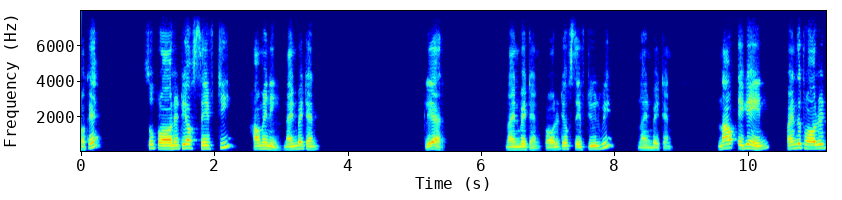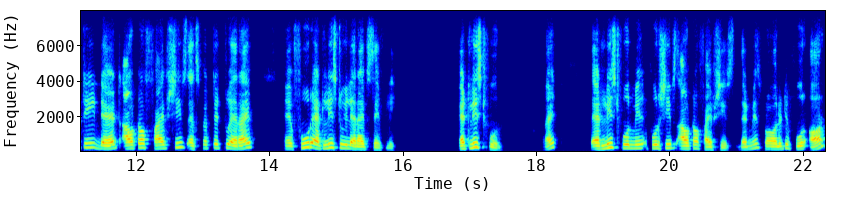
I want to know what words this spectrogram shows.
Okay? So probability of safety how many? 9 by 10 clear? 9 by 10 probability of safety will be 9 by 10 now again find the probability that out of five ships expected to arrive uh, four at least will arrive safely. At least four right? At least four four ships out of five ships that means probability four or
